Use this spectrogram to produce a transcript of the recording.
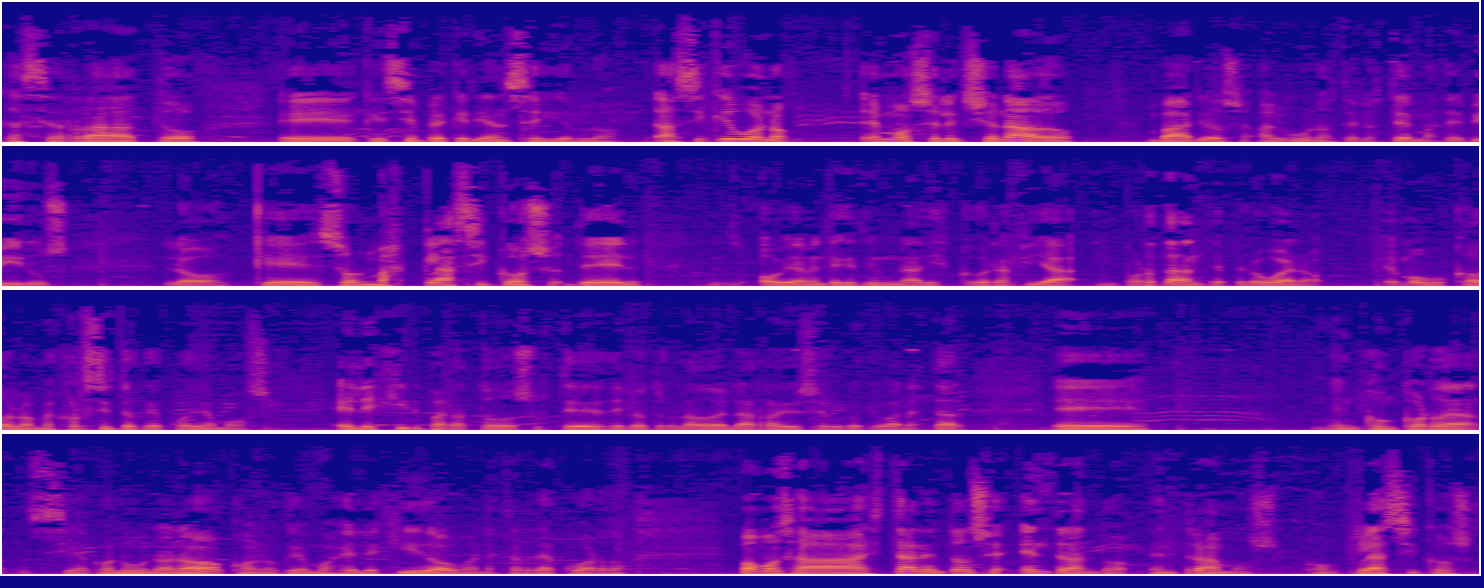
que hace rato, eh, que siempre querían seguirlo. Así que bueno, hemos seleccionado varios, algunos de los temas de virus, los que son más clásicos de él, obviamente que tiene una discografía importante, pero bueno, hemos buscado lo mejorcito que podíamos elegir para todos ustedes del otro lado de la radio, seguro que van a estar eh, en concordancia con uno, ¿no? Con lo que hemos elegido, van a estar de acuerdo. Vamos a estar entonces entrando, entramos con clásicos,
